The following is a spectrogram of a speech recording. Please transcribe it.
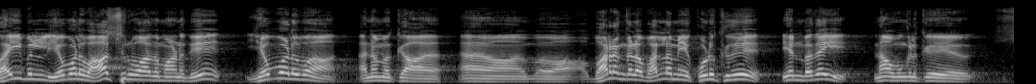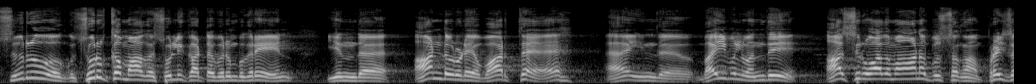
பைபிள் எவ்வளவு ஆசீர்வாதமானது எவ்வளவு நமக்கு வரங்களை வல்லமையை கொடுக்குது என்பதை நான் உங்களுக்கு சிறு சுருக்கமாக சொல்லி காட்ட விரும்புகிறேன். இந்த ஆண்டவருடைய வார்த்தை இந்த பைபிள் வந்து ஆசீர்வாதமான புஸ்தகம். பிரைஸ்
